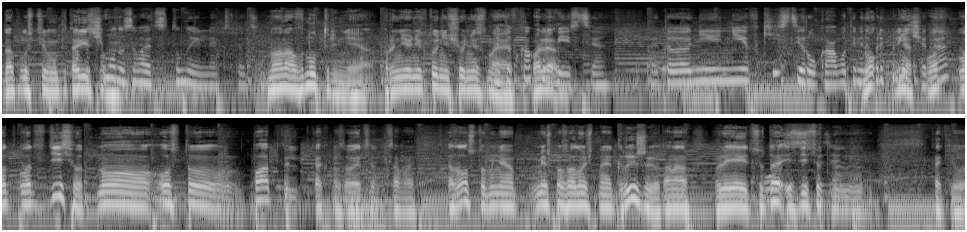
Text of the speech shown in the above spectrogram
допустим, А гитарист... почему называется туннельная, кстати? Но она внутренняя, про нее никто ничего не знает. Это в каком Боля- месте? Это не, не в кисти рука, а вот именно Ну, предплечье, нет, да? Вот, вот, вот здесь вот, но остеопат, как называется это самое, сказал, что у меня межпозвоночная грыжа, вот она влияет сюда, и здесь вот, как его...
